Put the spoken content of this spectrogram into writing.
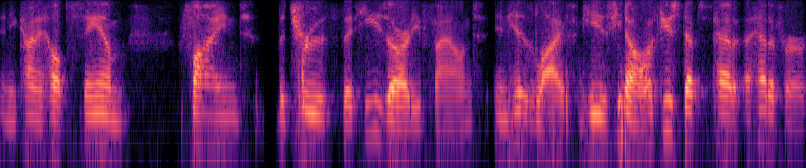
and he kind of helps Sam find the truth that he's already found in his life. And he's, you know, a few steps ahead ahead of her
